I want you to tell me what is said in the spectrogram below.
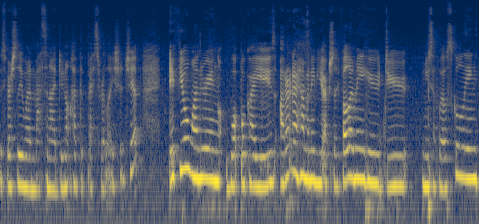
especially when maths and I do not have the best relationship. If you're wondering what book I use, I don't know how many of you actually follow me who do New South Wales schooling,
